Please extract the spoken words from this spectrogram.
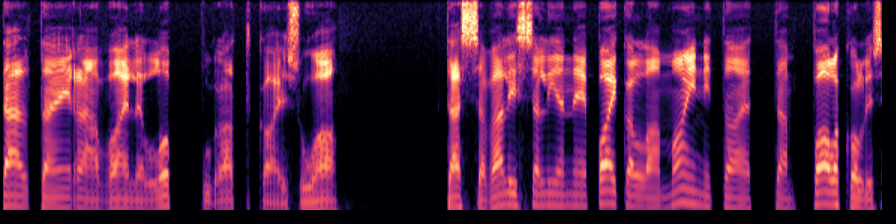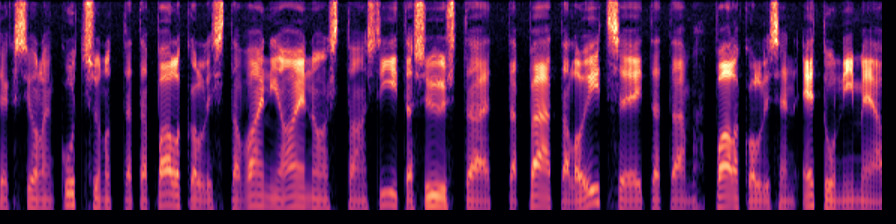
tältä erää vaille loppuratkaisua. Tässä välissä lienee paikallaan mainita, että palkolliseksi olen kutsunut tätä palkollista vain ja ainoastaan siitä syystä, että päätalo itse ei tätä palkollisen etunimeä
